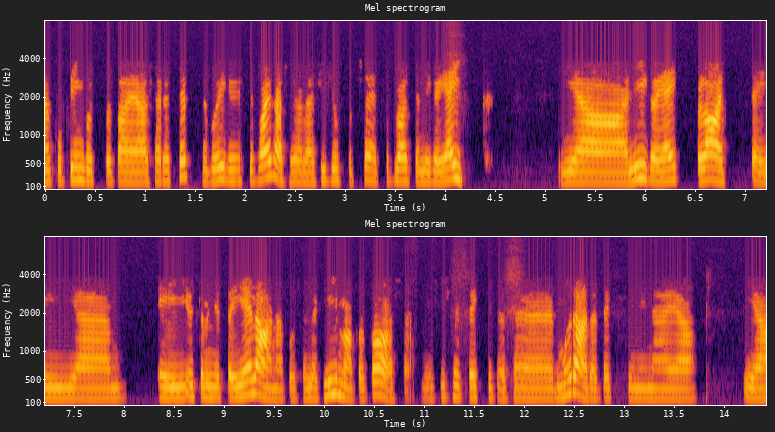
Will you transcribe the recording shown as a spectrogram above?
nagu pingutada ja see retsept nagu õigesti paigas ei ole, siis juhtub see, et see plaat on liiga jäik. Ja liiga jäik plaat ei äh,, ei, ütleme nii, et ta ei ela nagu selle kliimaga kaasa. Ja siis võib tekkida see mõrade tekkimine ja, ja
